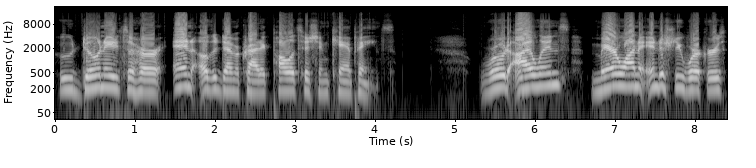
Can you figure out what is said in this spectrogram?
who donated to her and other Democratic politician campaigns. Rhode Island's marijuana industry workers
